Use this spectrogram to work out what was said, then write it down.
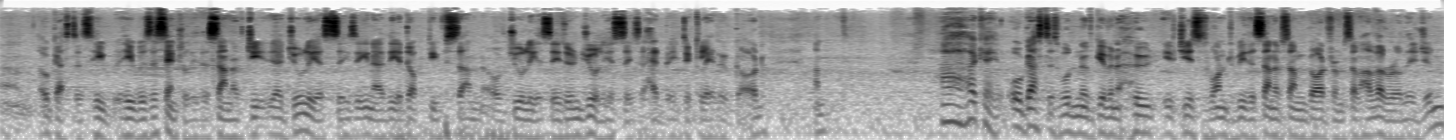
Um, Augustus, he, he was essentially the son of G- uh, Julius Caesar, you know, the adoptive son of Julius Caesar, and Julius Caesar had been declared a god. Ah, okay, Augustus wouldn't have given a hoot if Jesus wanted to be the son of some god from some other religion.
